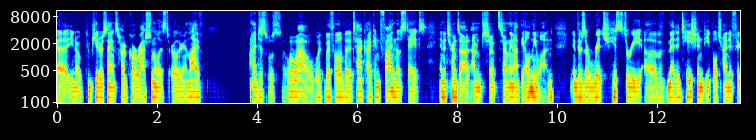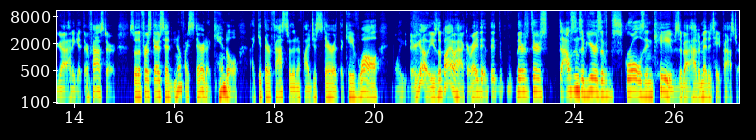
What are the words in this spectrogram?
uh, you know computer science hardcore rationalist earlier in life I just was, oh wow, with, with, a little bit of tech, I can find those states. And it turns out I'm certainly not the only one. You know, there's a rich history of meditation people trying to figure out how to get there faster. So the first guy said, you know, if I stare at a candle, I get there faster than if I just stare at the cave wall. Well, there you go. He's a biohacker, right? There's there's thousands of years of scrolls in caves about how to meditate faster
